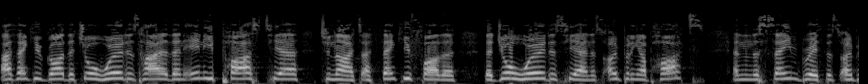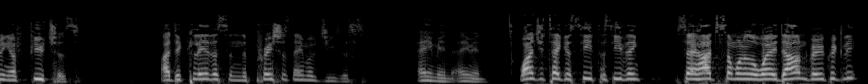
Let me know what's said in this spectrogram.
I thank you, God, that your word is higher than any past here tonight. I thank you, Father, that your word is here and it's opening up hearts and in the same breath it's opening up futures. I declare this in the precious name of Jesus. Amen. Amen. Why don't you take a seat this evening? Say hi to someone on the way down very quickly.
